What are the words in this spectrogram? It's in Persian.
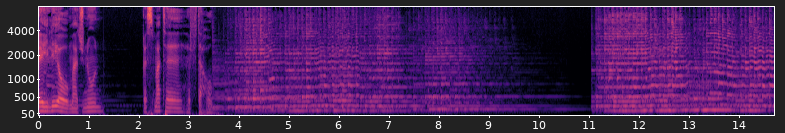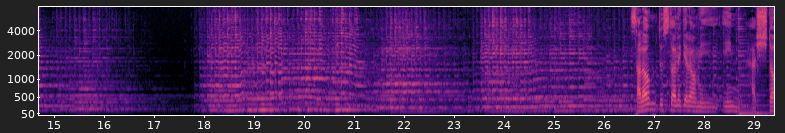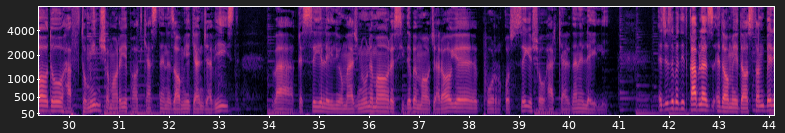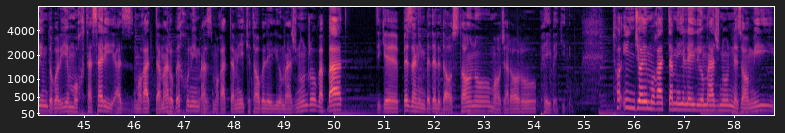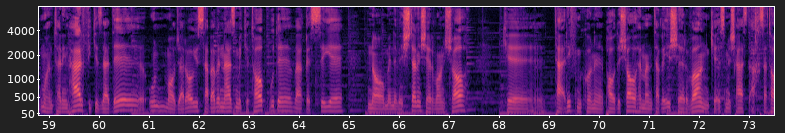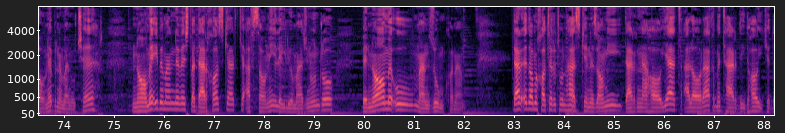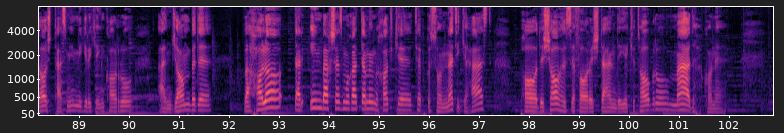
لیلی و مجنون قسمت هفدهم. سلام دوستان گرامی این هشتاد و هفتمین شماره پادکست نظامی گنجوی است و قصه لیلی و مجنون ما رسیده به ماجرای پرقصه شوهر کردن لیلی. اجازه بدید قبل از ادامه داستان بریم دوباره یه مختصری از مقدمه رو بخونیم از مقدمه کتاب لیلی و مجنون رو و بعد دیگه بزنیم به دل داستان و ماجرا رو پی بگیریم. تا اینجای مقدمه لیلی و مجنون نظامی مهمترین حرفی که زده اون ماجرای سبب نظم کتاب بوده و قصه نامه نوشتن شروانشاه که تعریف می‌کنه پادشاه منطقه شروان که اسمش هست اخستان ابن منوچهر. نامه ای به من نوشت و درخواست کرد که افسانه لیلی و مجنون رو به نام او منظوم کنم. در ادامه خاطرتون هست که نظامی در نهایت علا رقم تردیدهایی که داشت تصمیم می‌گیره که این کار رو انجام بده و حالا در این بخش از مقدمه می‌خواد که طبق سنتی که هست پادشاه سفارش دهنده کتاب رو مدح کنه.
